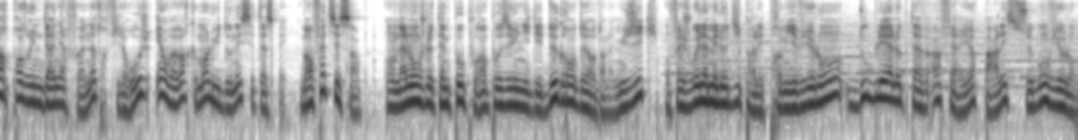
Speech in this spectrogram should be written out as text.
On va reprendre une dernière fois notre fil rouge et on va voir comment lui donner cet aspect. Bah en fait c'est simple, on allonge le tempo pour imposer une idée de grandeur dans la musique, on fait jouer la mélodie par les premiers violons, doublé à l'octave inférieure par les seconds violons.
